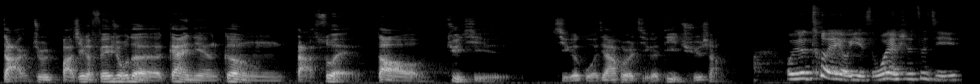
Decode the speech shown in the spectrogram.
打就是把这个非洲的概念更打碎到具体几个国家或者几个地区上？我觉得特别有意思。我也是自己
